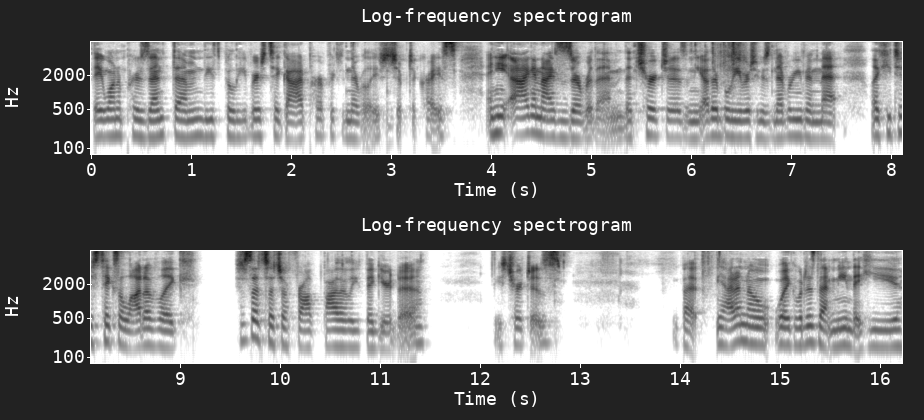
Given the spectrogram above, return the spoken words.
they want to present them these believers to God, perfect in their relationship to Christ, and he agonizes over them, the churches and the other believers who's never even met. Like he just takes a lot of like just such such a fatherly figure to these churches. But yeah, I don't know. Like, what does that mean that he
